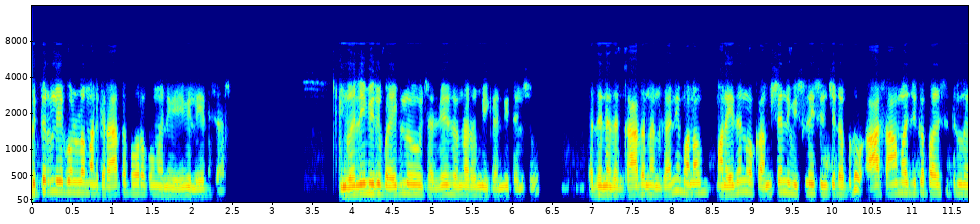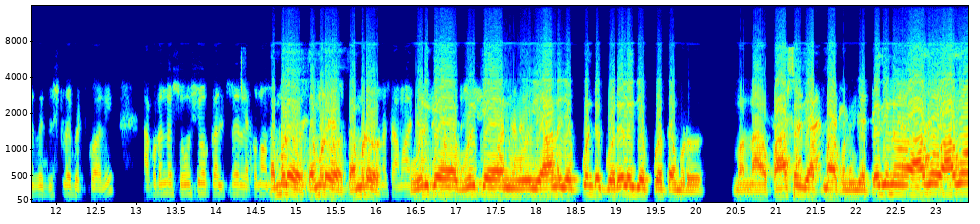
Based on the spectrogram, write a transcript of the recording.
పితృలీగంలో మనకి రాతపూర్వకం అనేవి ఏమీ లేదు సార్. ఇవన్నీ మీరు బైబిల్ చదివేసి ఉన్నారు మీకు అన్ని తెలుసు. అదే నేను కాదన్నాను కానీ మనం మన ఏదైనా ఒక అంశాన్ని విశ్లేషించేటప్పుడు ఆ సామాజిక పరిస్థితులను దృష్టిలో పెట్టుకోవాలి. అక్కడ ఉన్న సోషియో కల్చరల్ తమ్ముడు తమ్ముడు తమ్ముడు ఊరికే ఊరికే నువ్వు ఏమన్నా చెప్పుకుంటే గొర్రెలకు చెప్పుకో తమ్ముడు. నా పాస్టర్ చెప్పమాకు నేను చెప్పేది నువ్వు ఆగు ఆగు.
